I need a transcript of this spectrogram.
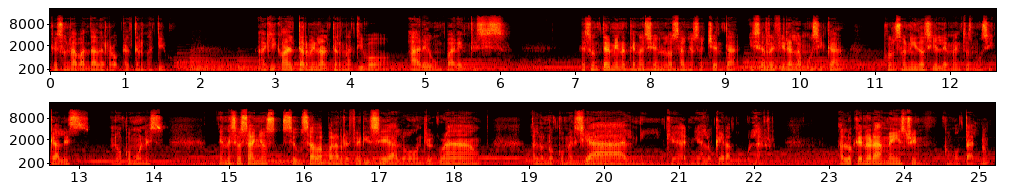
que es una banda de rock alternativo. Aquí con el término alternativo haré un paréntesis. Es un término que nació en los años 80 y se refiere a la música con sonidos y elementos musicales no comunes. En esos años se usaba para referirse a lo underground, a lo no comercial ni, ni a lo que era popular, a lo que no era mainstream como tal, ¿no?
